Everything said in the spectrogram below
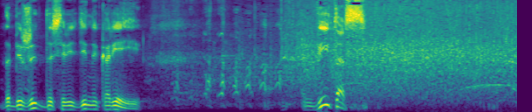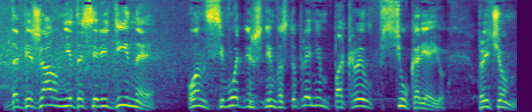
добежит до середины Кореи. Витас добежал не до середины. Он сегодняшним выступлением покрыл всю Корею. Причем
